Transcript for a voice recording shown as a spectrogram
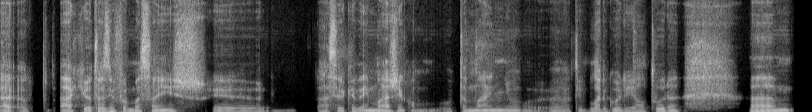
há, há, aqui outras informações uh, acerca da imagem, como o tamanho, uh, tipo largura e altura. Um,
